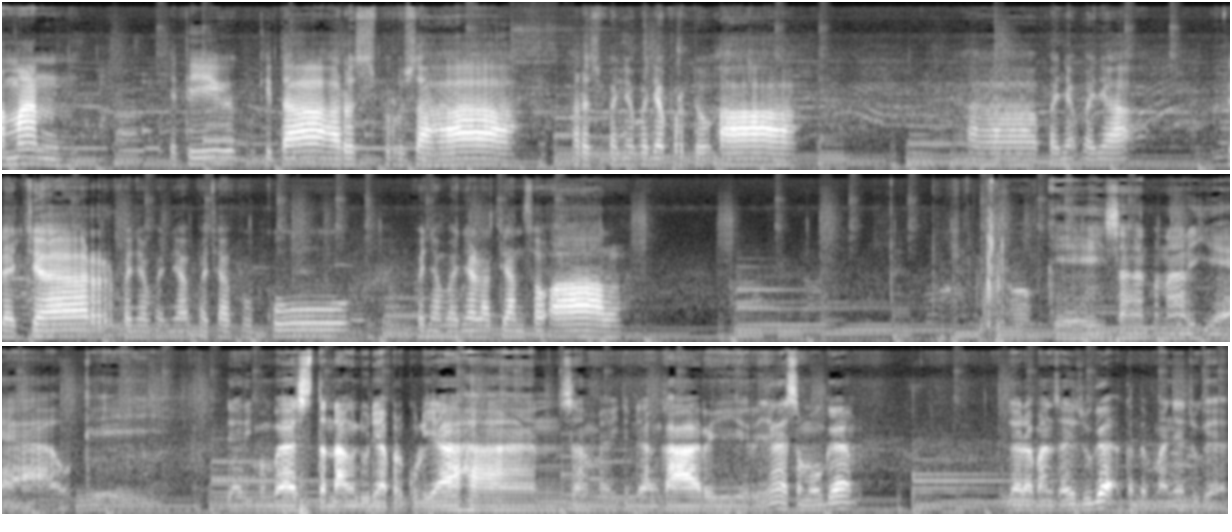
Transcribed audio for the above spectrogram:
aman. Jadi kita harus berusaha harus banyak-banyak berdoa ah, banyak-banyak belajar banyak-banyak baca buku banyak-banyak latihan soal Oke, sangat menarik ya. Oke. Dari membahas tentang dunia perkuliahan sampai jenjang karir ya, semoga harapan saya juga ke depannya juga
